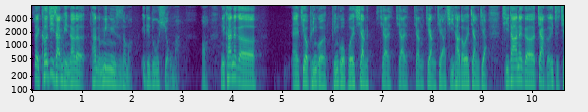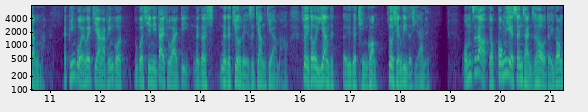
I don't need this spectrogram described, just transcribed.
所以科技产品它的它的命运是什么？一点都熊嘛，哦，你看那个。哎，只有苹果，苹果不会降价降降降价，其他都会降价，其他那个价格一直降嘛。哎，苹果也会降啊，苹果如果新一代出来，第那个那个旧的也是降价嘛哈，所以都一样的的一个情况。做行李的喜安呢，我们知道有工业生产之后，等于讲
